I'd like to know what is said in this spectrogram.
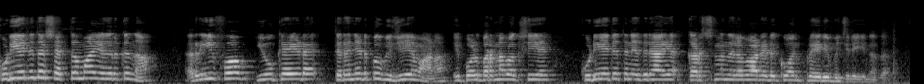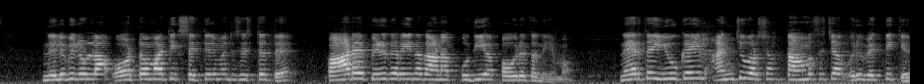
കുടിയേറ്റത്തെ ശക്തമായി എതിർക്കുന്ന റീഫോം യു കെയുടെ തിരഞ്ഞെടുപ്പ് വിജയമാണ് ഇപ്പോൾ ഭരണപക്ഷിയെ കുടിയേറ്റത്തിനെതിരായ കർശന നിലപാടെടുക്കുവാൻ പ്രേരിപ്പിച്ചിരിക്കുന്നത്. നിലവിലുള്ള ഓട്ടോമാറ്റിക് സെറ്റിൽമെന്റ് സിസ്റ്റത്തെ പാടെ പിഴുതെറിയുന്നതാണ് പുതിയ പൗരത്വ നിയമം. നേരത്തെ യു കെയിൽ അഞ്ചു വർഷം താമസിച്ച ഒരു വ്യക്തിക്ക്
